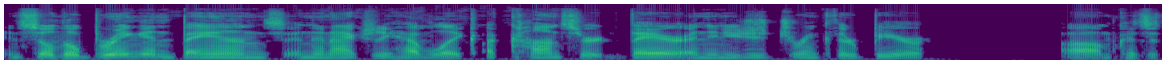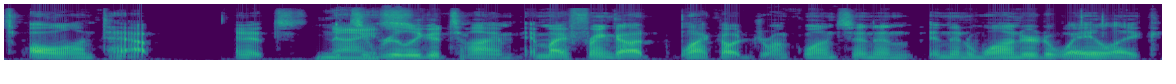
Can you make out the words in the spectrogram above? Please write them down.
and so they'll bring in bands and then actually have like a concert there, and then you just drink their beer, um, because it's all on tap, and it's it's a really good time. And my friend got blackout drunk once, and then and then wandered away like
